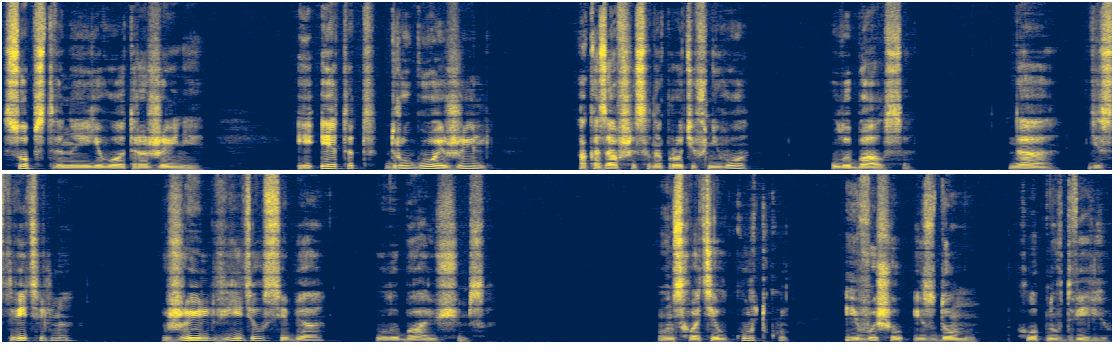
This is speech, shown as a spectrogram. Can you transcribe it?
собственное его отражение, и этот другой жиль, оказавшийся напротив него, улыбался. Да, действительно, жиль видел себя улыбающимся. Он схватил куртку и вышел из дому, хлопнув дверью.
